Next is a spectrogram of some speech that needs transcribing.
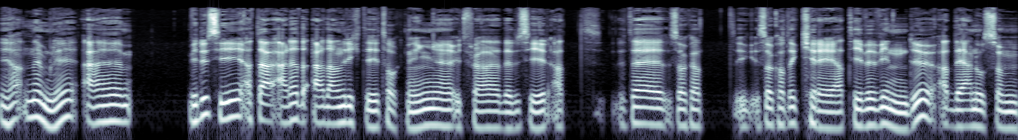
Ja, nemlig. Vil du si at er, det, er det en riktig tolkning eh, ut fra det du sier, at det såkalt, såkalte kreative vindu, at det er noe som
